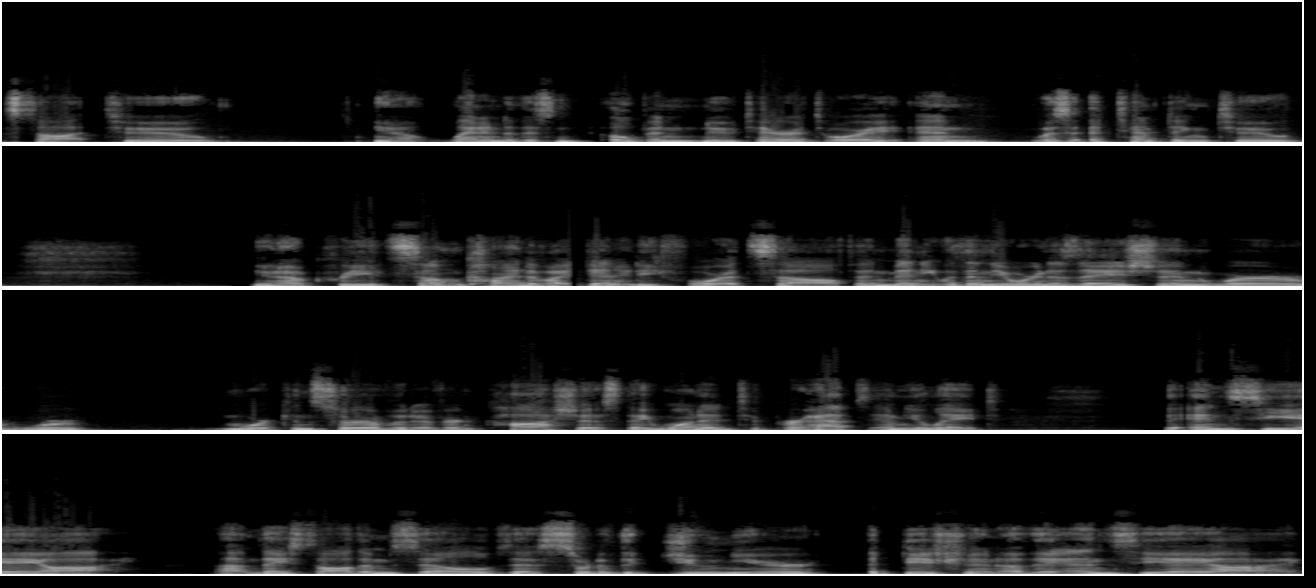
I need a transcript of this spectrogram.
sought to, you know, went into this open new territory and was attempting to, you know, create some kind of identity for itself. And many within the organization were were more conservative and cautious. They wanted to perhaps emulate the NCAI. Um, they saw themselves as sort of the junior edition of the NCAI.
